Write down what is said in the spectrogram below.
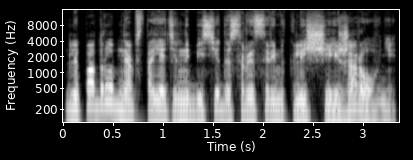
для подробной обстоятельной беседы с рыцарями Клещей и Жаровни.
